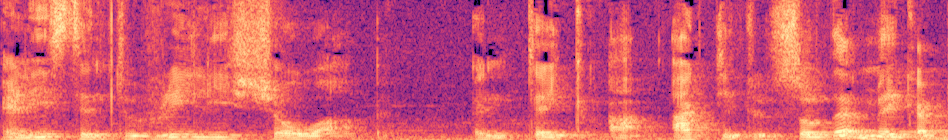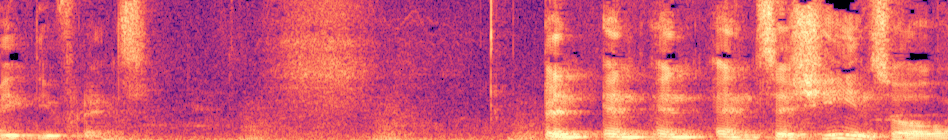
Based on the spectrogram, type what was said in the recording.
An instant to really show up and take attitude. So that make a big difference. And and and and sesshin so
